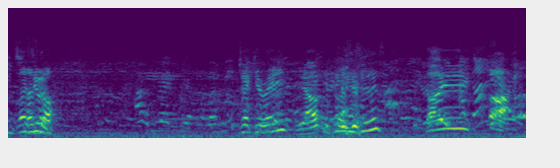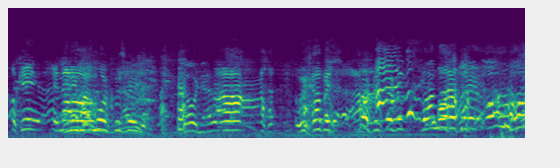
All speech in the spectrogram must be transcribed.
Let's, Let's do go. it. Jack, you ready? Yeah. You think you can do this? Uh, okay, and now one more, who's ready? Go, Natalie. Uh, We have it. perfect, perfect. One more. Oh, Oh, oh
